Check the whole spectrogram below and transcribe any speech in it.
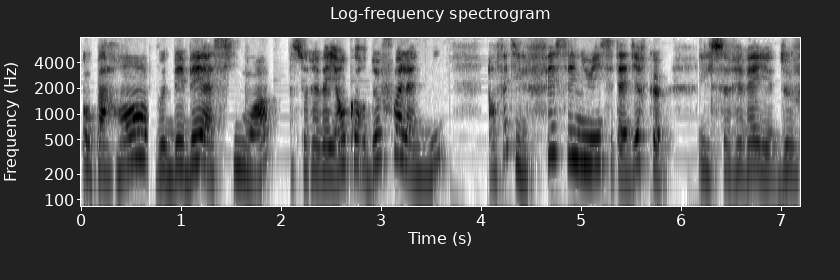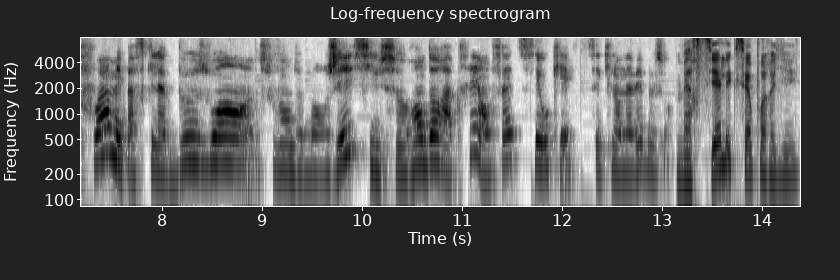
aux parents, votre bébé à 6 mois se réveille encore deux fois la nuit en fait, il fait ses nuits, c'est-à-dire que il se réveille deux fois, mais parce qu'il a besoin souvent de manger. S'il se rendort après, en fait, c'est ok, c'est qu'il en avait besoin. Merci Alexia Poirier.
